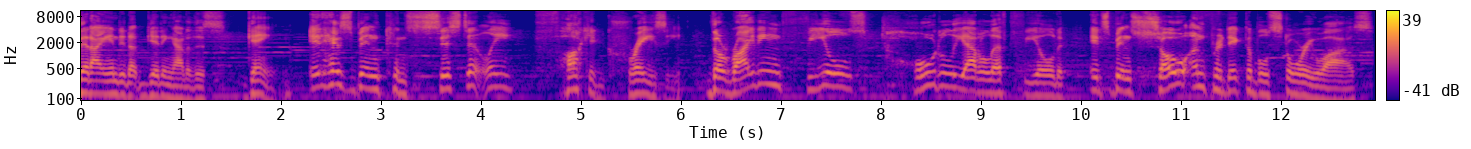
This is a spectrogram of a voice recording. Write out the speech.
that I ended up getting out of this game. It has been consistently fucking crazy. The writing feels totally out of left field. It's been so unpredictable story wise.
